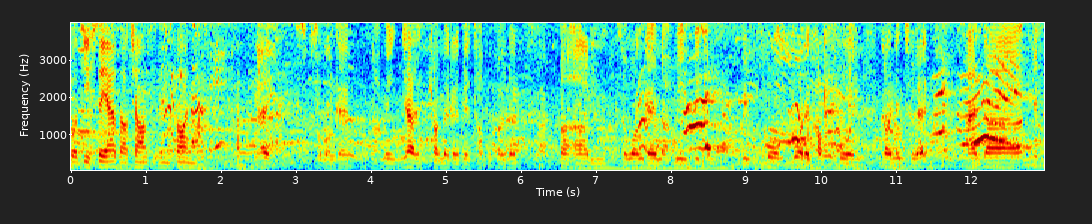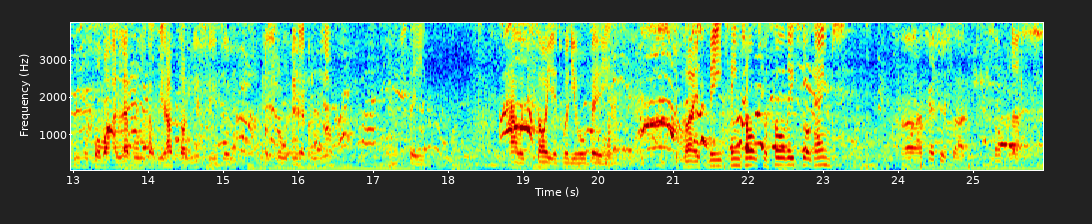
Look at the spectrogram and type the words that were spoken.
What do you see as our chances in the final? Hey, it's, it's a one game. You know what I mean? Yeah, Tranmere going to be a tough opponent, but um, it's a one game that we, we can be more more than comfortable in going into it. And uh, if we perform at a level that we have done this season, I'm sure we can get a good result. Obviously, how excited will you all be? Do, do players need team talks before these sort of games? Uh, I guess it's like something that's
